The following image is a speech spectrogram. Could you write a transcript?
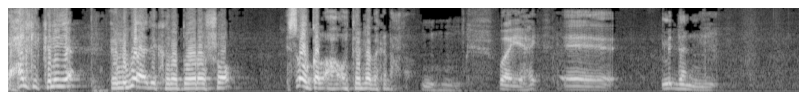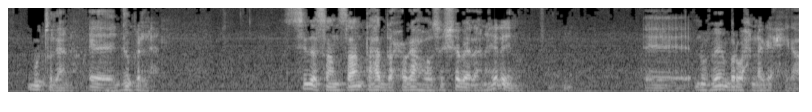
waa xalka keliya ee lagu aadi karo doorasho is-ogol ah oo teennada ka dhacda. Mhm. waayahay Eh, middan puntland eh, jubbaland sida saansaanta hadda xogaha hoose shabeel aan helayno eh, november wax naga xiga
